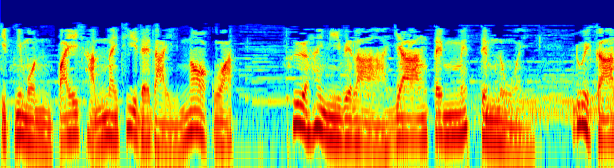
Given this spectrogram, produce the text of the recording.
กิจนิมนต์ไปฉันในที่ใด ๆ นอกวัด เพื่อให้มีเวลาอย่างเต็มเม็ดเต็มหน่วย ด้วยการ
